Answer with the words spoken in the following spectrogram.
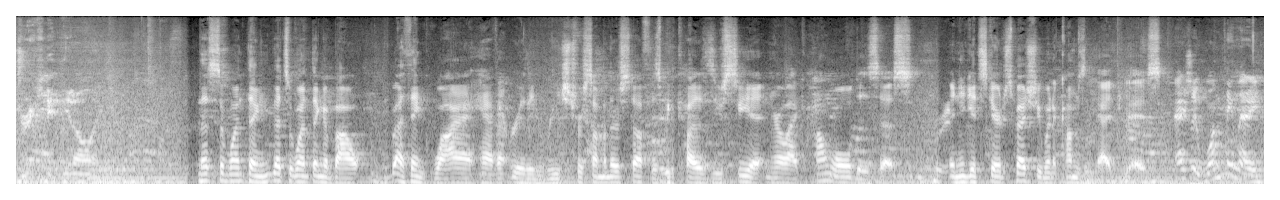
drink it, you know? Like, That's the one thing. That's the one thing about I think why I haven't really reached for some of their stuff is because you see it and you're like, how old is this? And you get scared, especially when it comes to the IPAs. Actually, one thing that I,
